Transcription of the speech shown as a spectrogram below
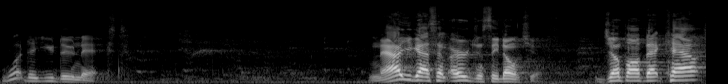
What do you do next? Now you got some urgency, don't you? Jump off that couch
